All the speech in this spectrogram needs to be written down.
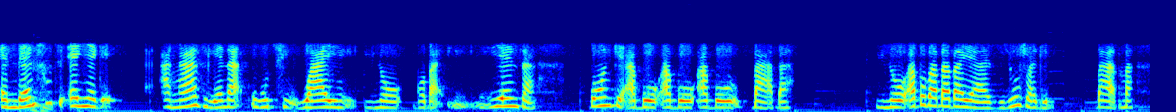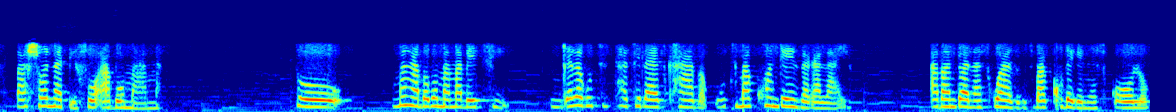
And then futhi enye ke angazi lena ukuthi why you know ngoba yenza bonke abo abo abo baba you know abo baba bayazi. Usually bashona before abo mama so mangabe abo mama bethi ngicela ukuthi sithathe life cover ukuthi makukhonto eyenzakalayo abantwana sikwazi ukuthi baqhubeke nesikolo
